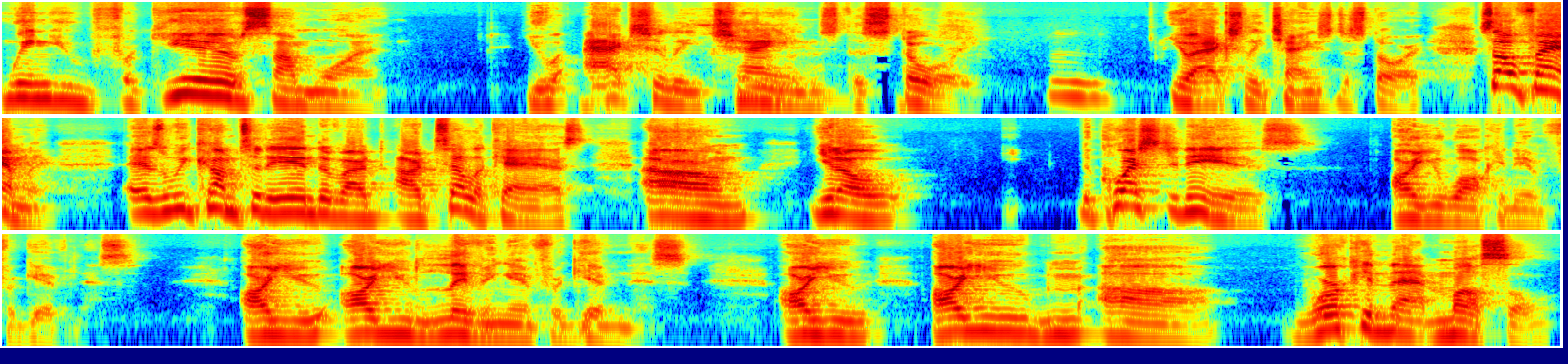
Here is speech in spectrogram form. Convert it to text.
when you forgive someone, you actually change the story. Hmm. You actually change the story. So, family, as we come to the end of our, our telecast, um, you know, the question is are you walking in forgiveness? Are you are you living in forgiveness? Are you are you uh, working that muscle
